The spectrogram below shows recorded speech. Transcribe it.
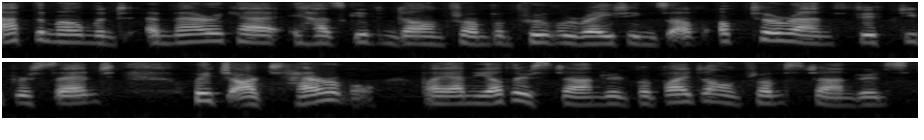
at the moment, America has given Donald Trump approval ratings of up to around 50%, which are terrible by any other standard, but by Donald Trump's standards,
